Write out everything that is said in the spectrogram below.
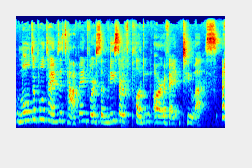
multiple times it's happened where somebody starts plugging our event to us.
